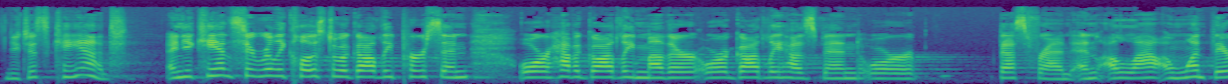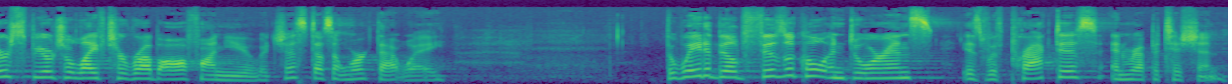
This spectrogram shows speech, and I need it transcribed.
You just can't. And you can't sit really close to a godly person or have a godly mother or a godly husband or best friend and allow and want their spiritual life to rub off on you. It just doesn't work that way. The way to build physical endurance is with practice and repetition.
